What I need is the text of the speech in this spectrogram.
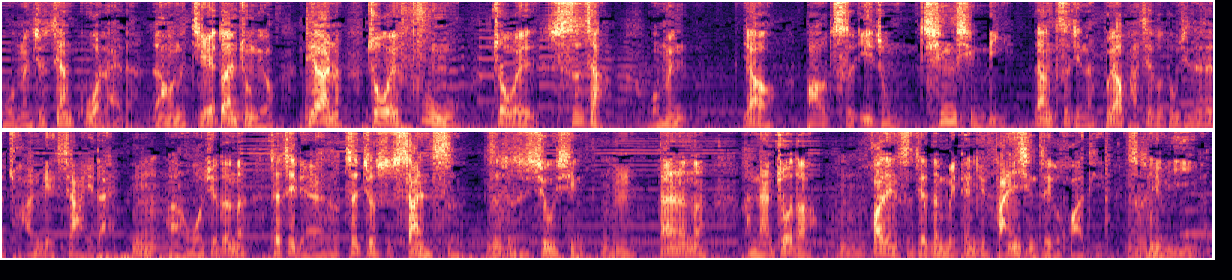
我们就这样过来的。然后呢，截断中流。第二呢，作为父母，作为师长，我们要保持一种清醒力。让自己呢不要把这个东西再再传给下一代，嗯。啊，我觉得呢，在这点来说，这就是善事，这就是修行，嗯，当然呢很难做到，嗯，花点时间呢每天去反省这个话题是很有意义的。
